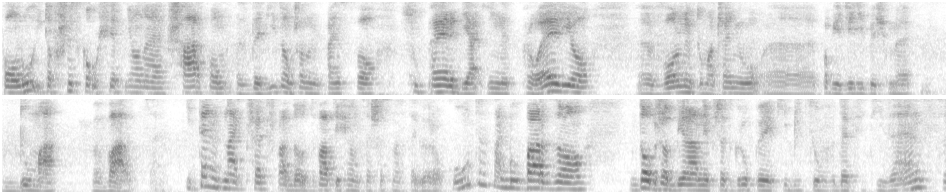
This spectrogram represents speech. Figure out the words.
polu i to wszystko uświetnione szarfą z dewizą, Szanowni Państwo, Superbia in Proelio. W wolnym tłumaczeniu e, powiedzielibyśmy Duma w walce. I ten znak przetrwa do 2016 roku. Ten znak był bardzo dobrze odbierany przez grupy kibiców The Citizens.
